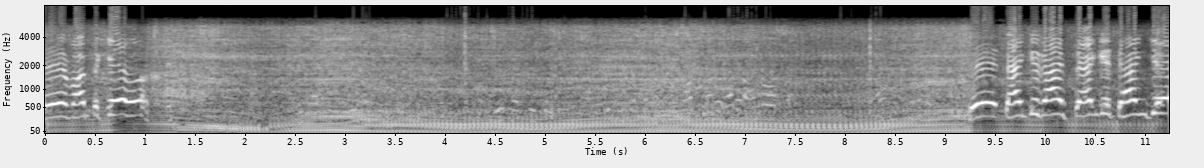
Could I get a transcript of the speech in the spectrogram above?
ಏ ಬಂತಕ್ಕೆ ಏ thank you guys thank you thank you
